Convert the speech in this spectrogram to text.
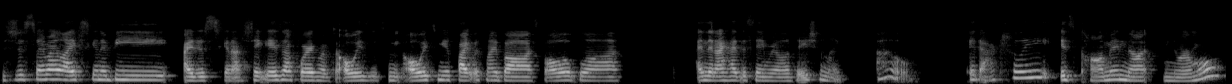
this is just the way my life's gonna be. I just gonna have to take days off work. I have to always it's me always be a fight with my boss, blah blah blah. And then I had the same realization, like, oh, it actually is common, not normal.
